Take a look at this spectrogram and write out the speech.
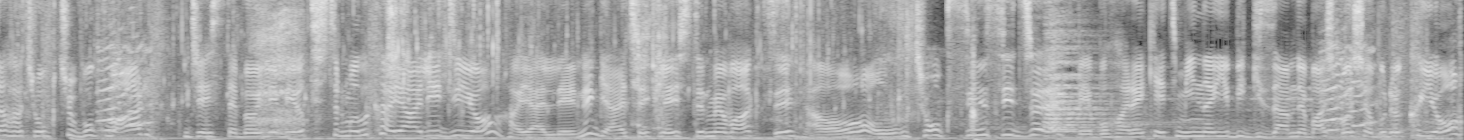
Daha çok çubuk var. Jess de böyle bir atıştırmalık hayal ediyor. Hayallerini gerçekleştirme vakti. Oo, çok sinsice. Ve bu hareket Mina'yı bir gizemle baş başa bırakıyor.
